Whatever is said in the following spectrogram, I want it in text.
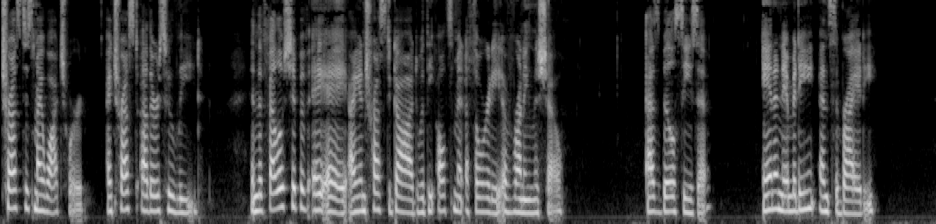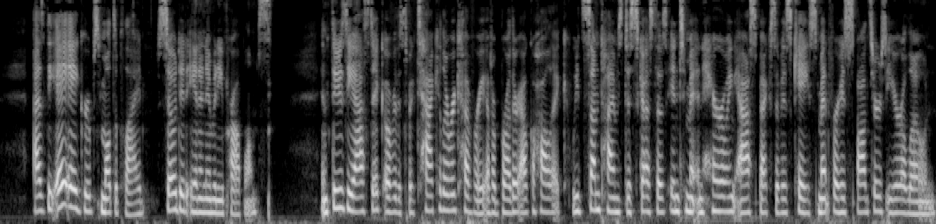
Trust is my watchword. I trust others who lead. In the fellowship of AA, I entrust God with the ultimate authority of running the show. As Bill sees it, anonymity and sobriety. As the AA groups multiplied, so did anonymity problems. Enthusiastic over the spectacular recovery of a brother alcoholic, we'd sometimes discuss those intimate and harrowing aspects of his case meant for his sponsor's ear alone.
